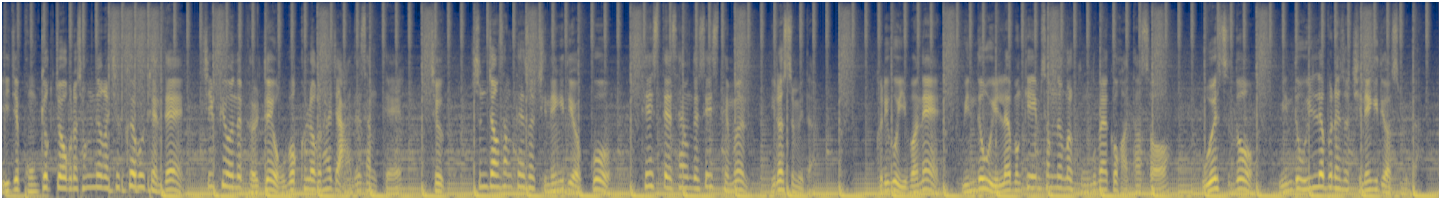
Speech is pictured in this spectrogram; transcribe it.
이제 본격적으로 성능을 체크해 볼 텐데 CPU는 별도의 오버클럭을 하지 않은 상태, 즉 순정 상태에서 진행이 되었고 테스트 에 사용된 시스템은 이렇습니다. 그리고 이번에 윈도우 11 게임 성능을 궁금해할 것 같아서 OS도 윈도우 11에서 진행이 되었습니다.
